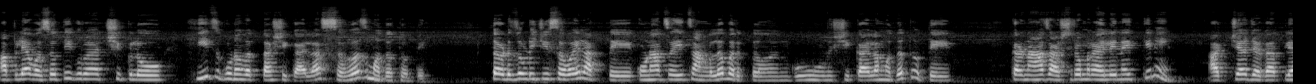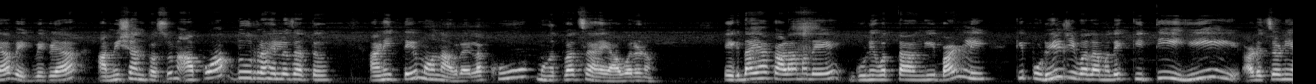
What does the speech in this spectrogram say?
आपल्या वसतिगृहात शिकलो हीच गुणवत्ता शिकायला सहज मदत होते. तडजोडीची सवय लागते कोणाचंही चांगलं वर्तन गुण शिकायला मदत होते. कारण आज आश्रम राहिले नाहीत की नाही? आजच्या जगातल्या वेगवेगळ्या आमिषांपासून आपोआप दूर राहिलं जातं. आणि ते मन आवरायला खूप महत्त्वाचं आहे आवरणं. एकदा या काळामध्ये गुणवत्ता अंगी बांधली की पुढील जीवनामध्ये कितीही अडचणी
